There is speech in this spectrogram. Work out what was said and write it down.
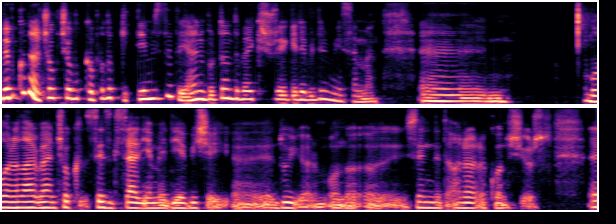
Ve bu kadar çok çabuk kapılıp gittiğimizde de yani buradan da belki şuraya gelebilir miyiz hemen? Bu aralar ben çok sezgisel yeme diye bir şey e, duyuyorum. Onu e, seninle de ara ara konuşuyoruz. E,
